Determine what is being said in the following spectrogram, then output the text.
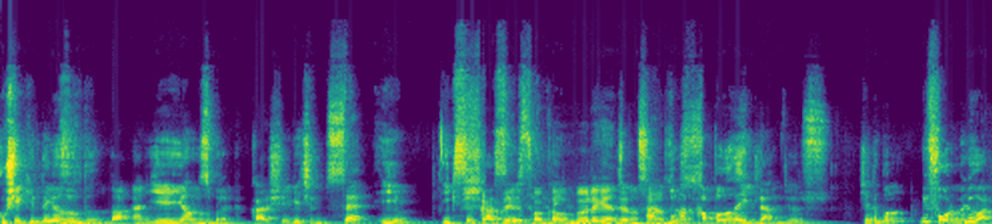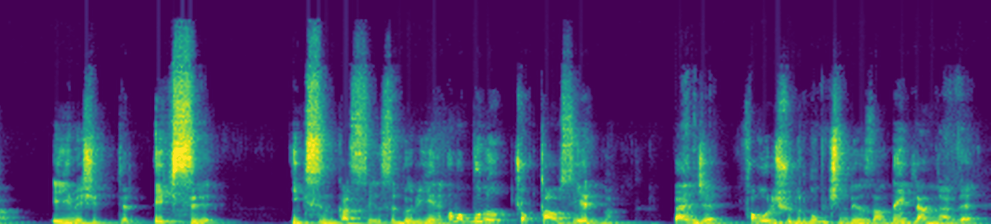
bu şekilde yazıldığında yani y'yi yalnız bırakıp karşıya geçirilmişse eğim x'in katsayısı. bakalım böyle gelince nasıl Ha, buna yazacağız? kapalı denklem diyoruz. Şimdi bunun bir formülü var. Eğim eşittir eksi x'in katsayısı bölü yeni. Ama bunu çok tavsiye etmem. Bence favori şudur. Bu biçimde yazılan denklemlerde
